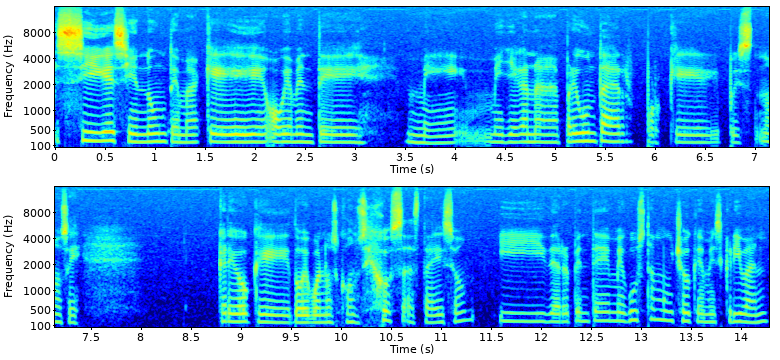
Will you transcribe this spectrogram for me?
sigue siendo un tema que obviamente me, me llegan a preguntar porque, pues, no sé, creo que doy buenos consejos hasta eso y de repente me gusta mucho que me escriban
